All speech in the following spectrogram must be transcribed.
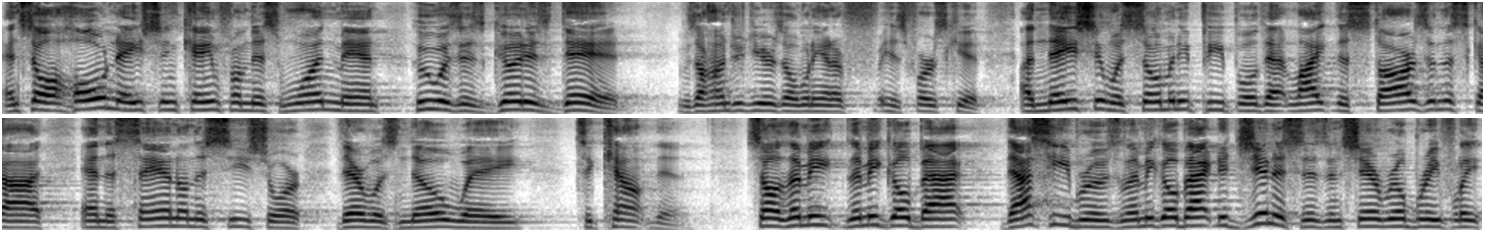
And so a whole nation came from this one man who was as good as dead. He was 100 years old when he had his first kid. A nation with so many people that, like the stars in the sky and the sand on the seashore, there was no way to count them. So let me, let me go back. That's Hebrews. Let me go back to Genesis and share real briefly.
